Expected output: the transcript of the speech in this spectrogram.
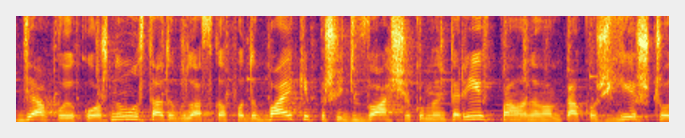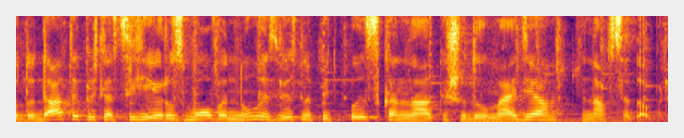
Дякую кожному. Ставте, будь ласка, вподобайки, пишіть ваші коментарі. Впевнена, вам також є що додати після цієї розмови. Ну і звісно, підписка на Кишиду Медіа. На все добре.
